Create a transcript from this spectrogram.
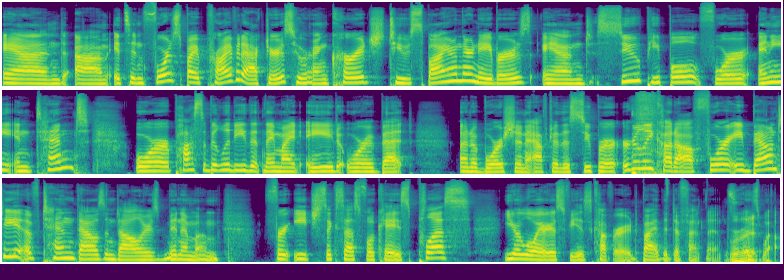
And um, it's enforced by private actors who are encouraged to spy on their neighbors and sue people for any intent or possibility that they might aid or abet an abortion after the super early cutoff for a bounty of $10,000 minimum for each successful case, plus your lawyer's fee is covered by the defendants Right. as well.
